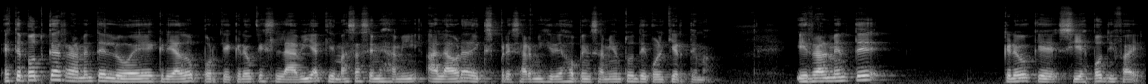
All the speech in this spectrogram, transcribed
Este podcast realmente lo he creado porque creo que es la vía que más asemeja a mí a la hora de expresar mis ideas o pensamientos de cualquier tema. Y realmente creo que si Spotify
